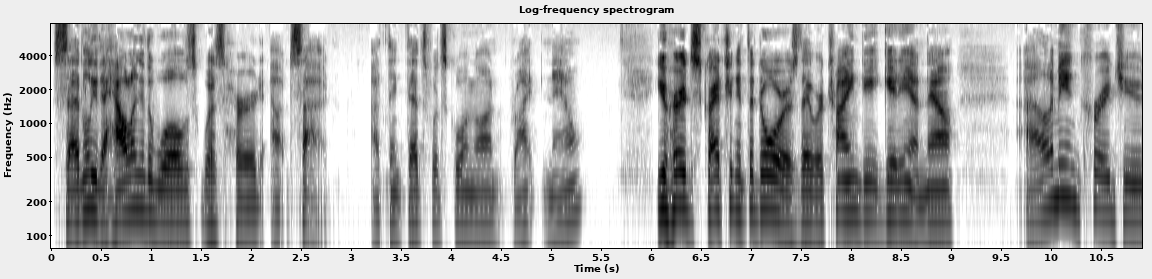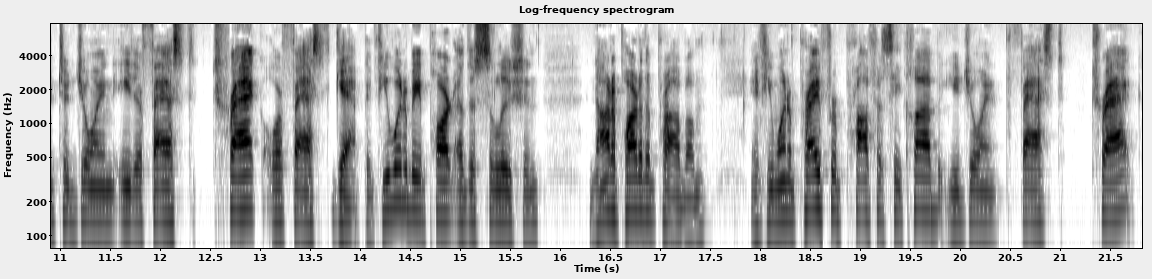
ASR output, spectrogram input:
Suddenly, the howling of the wolves was heard outside. I think that's what's going on right now. You heard scratching at the doors. They were trying to get in. Now, uh, let me encourage you to join either Fast Track or Fast Gap. If you want to be a part of the solution, not a part of the problem, if you want to pray for Prophecy Club, you join Fast Track.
